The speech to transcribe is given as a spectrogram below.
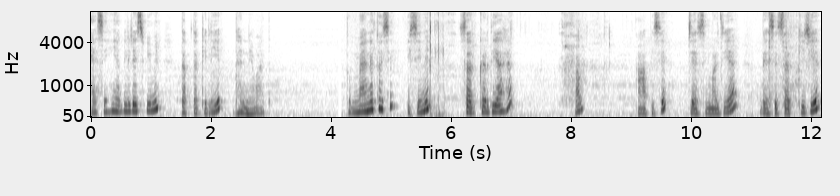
ऐसे ही अगली रेसिपी में। तब तक के लिए धन्यवाद। तो मैंने तो इसे, इसी में सर्व कर दिया है। अब आप इसे जैसे मर्ज़ी है, वैसे सर्व कीजिए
